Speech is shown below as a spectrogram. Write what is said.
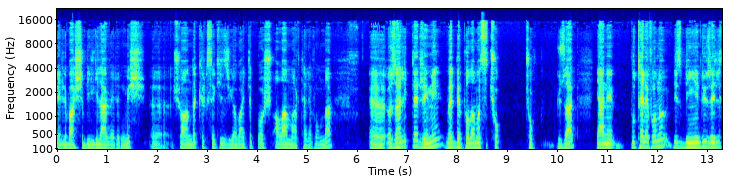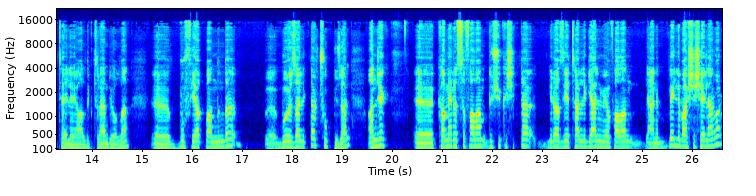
belli başlı bilgiler verilmiş. E, şu anda 48 GB'lık boş alan var telefonda. E, özellikle RAM'i ve depolaması çok çok güzel. Yani bu telefonu biz 1750 TL'ye aldık Trendyol'dan. E, bu fiyat bandında e, bu özellikler çok güzel. Ancak e, kamerası falan düşük ışıkta biraz yeterli gelmiyor falan. Yani belli başlı şeyler var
